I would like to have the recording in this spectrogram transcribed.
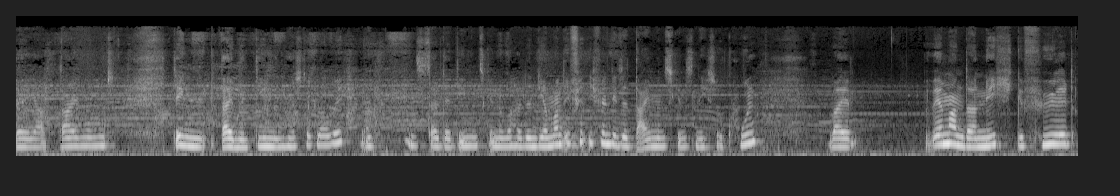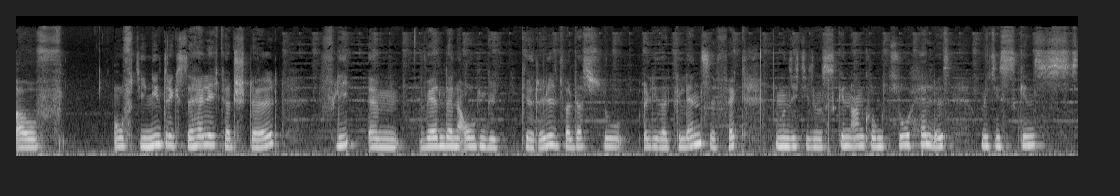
äh, ja, Diamond. Ding, Diamond Demon heißt er, glaube ich. Ja, ist halt der Demon Skin, aber halt ein Diamant. Ich finde ich find diese Diamond Skins nicht so cool, weil wenn man da nicht gefühlt auf, auf die niedrigste Helligkeit stellt, flie ähm, werden deine Augen ge gerillt, weil das so, weil dieser Glänzeffekt, wenn man sich diesen Skin anguckt, so hell ist und die Skins,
